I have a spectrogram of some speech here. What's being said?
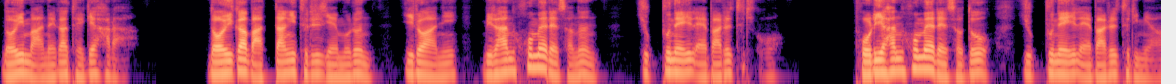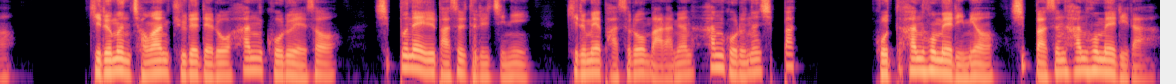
너희 마네가 되게 하라. 너희가 마땅히 드릴 예물은 이러하니 밀한 호멜에서는 6분의 1 에바를 드리고 보리한 호멜에서도 6분의 1 에바를 드리며 기름은 정한 규례대로 한 고르에서 10분의 1 밭을 드릴지니 기름의 밭으로 말하면 한 고르는 10밭 곧 한 호멜이며 10밭은 한 호멜이라.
